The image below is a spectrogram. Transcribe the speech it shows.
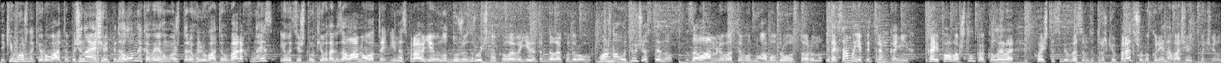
які можна керувати. Починаючи від підголовника, ви його можете регулювати вверх, вниз, і оці штуки отак заламувати. І насправді воно дуже зручно, коли ви їдете в далеку дорогу. Можна оцю частину заламлювати в одну або в другу сторону. І так само є підтримка ніг. Кайфова штука, коли ви хочете собі висунути трошки вперед, щоб коліна ваші відпочили.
